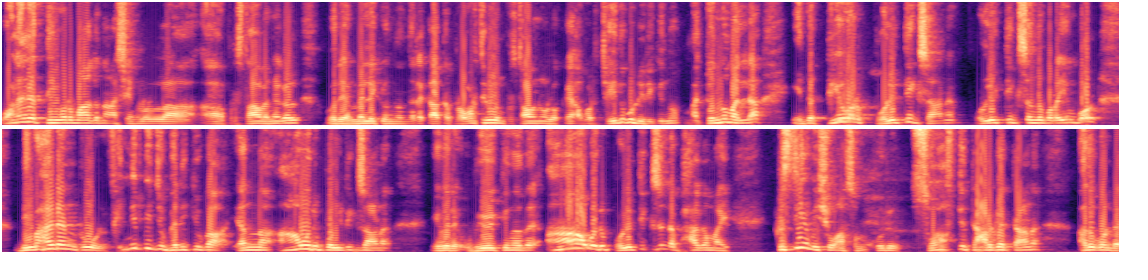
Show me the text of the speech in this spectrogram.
വളരെ തീവ്രമാകുന്ന ആശയങ്ങളുള്ള പ്രസ്താവനകൾ ഒരു എം എൽ എക്കൊന്നും നിരക്കാത്ത പ്രവർത്തികളും പ്രസ്താവനകളൊക്കെ അവർ ചെയ്തുകൊണ്ടിരിക്കുന്നു. മറ്റൊന്നുമല്ല ഇത് പ്യുവർ പൊളിറ്റിക്സ് ആണ്. പൊളിറ്റിക്സ് എന്ന് പറയുമ്പോൾ ഡിവൈഡ് ആൻഡ് റൂൾ ഭിന്നിപ്പിച്ച് ഭരിക്കുക എന്ന ആ ഒരു പൊളിറ്റിക്സ് ആണ് ഇവർ ഉപയോഗിക്കുന്നത്. ആ ഒരു പൊളിറ്റിക്സിന്റെ ഭാഗമായി ക്രിസ്തീയ വിശ്വാസം ഒരു സോഫ്റ്റ് ടാർഗറ്റാണ് അതുകൊണ്ട്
